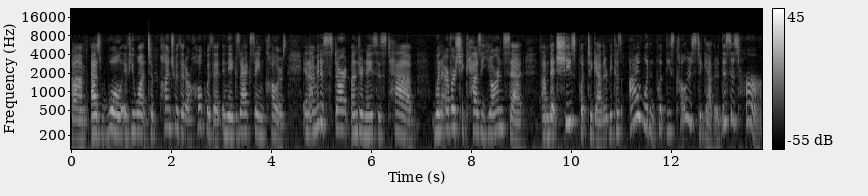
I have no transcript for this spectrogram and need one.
um, as wool if you want to punch with it or hook with it in the exact same colors. And I'm going to start under Neysa's tab whenever she has a yarn set um, that she's put together because I wouldn't put these colors together. This is her.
